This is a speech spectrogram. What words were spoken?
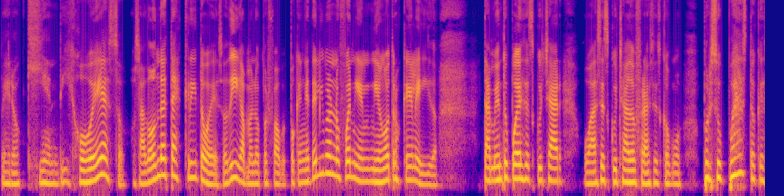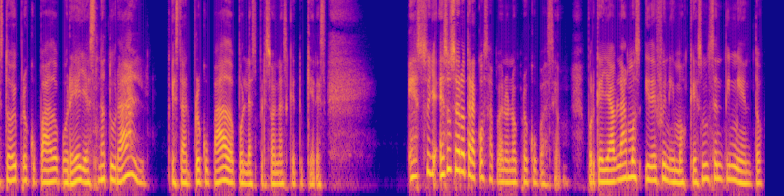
Pero ¿quién dijo eso? O sea, ¿dónde está escrito eso? Dígamelo, por favor, porque en este libro no fue ni ni en otros que he leído. También tú puedes escuchar o has escuchado frases como, por supuesto que estoy preocupado por ella, es natural estar preocupado por las personas que tú quieres. Eso, eso será otra cosa, pero no preocupación, porque ya hablamos y definimos que es un sentimiento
